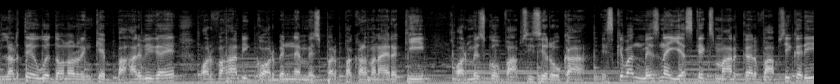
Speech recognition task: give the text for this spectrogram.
लड़ते हुए दोनों रिंग के बाहर भी गए और वहाँ भी कॉर्बिन ने मिस पर पकड़ बनाए रखी और मिस को वापसी से रोका। इसके बाद मिस ने यस किक्स मारकर वापसी करी।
